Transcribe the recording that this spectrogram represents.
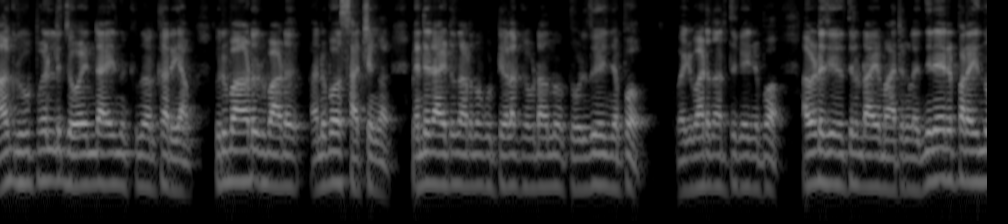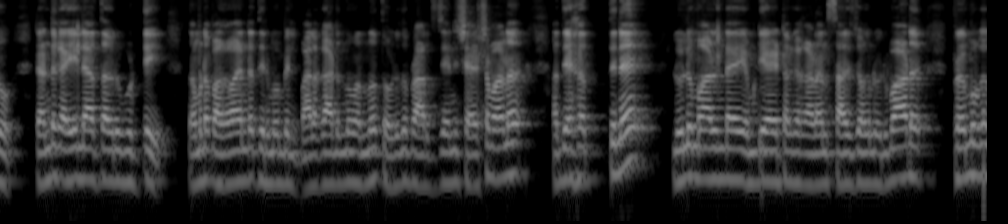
ആ ഗ്രൂപ്പുകളിൽ ജോയിന്റ് ആയി നിൽക്കുന്നവർക്കറിയാം. ഒരുപാട് ഒരുപാട് അനുഭവ സാക്ഷ്യങ്ങൾ. മെന്റലായിട്ട് നടന്ന കുട്ടികളൊക്കെ ഇവിടെ നിന്ന് തൊഴുതു കഴിഞ്ഞപ്പോൾ വഴിപാട് നടത്തി കഴിഞ്ഞപ്പോൾ അവരുടെ ജീവിതത്തിലുണ്ടായ മാറ്റങ്ങൾ. എന്തിനേറെ പറയുന്നു? രണ്ട് കൈയില്ലാത്ത ഒരു കുട്ടി നമ്മുടെ ഭഗവാന്റെ തിരുമുമ്പിൽ പാലക്കാട് നിന്ന് വന്ന് തൊഴുത് പ്രാർത്ഥിച്ചതിന് ശേഷമാണ് അദ്ദേഹത്തിന് ലുലുമാളിന്റെ എം ഡി ആയിട്ടൊക്കെ കാണാൻ സാധിച്ചു. അങ്ങനെ ഒരുപാട് പ്രമുഖ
